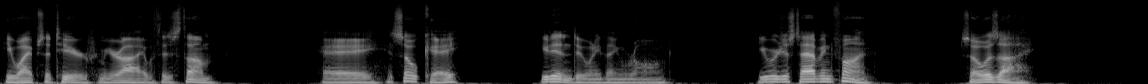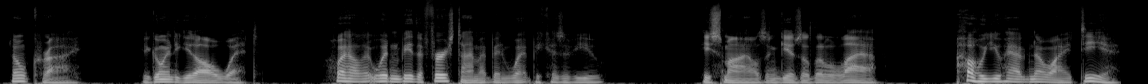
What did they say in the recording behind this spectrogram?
He wipes a tear from your eye with his thumb. Hey, it's okay. You didn't do anything wrong. You were just having fun. So was I. Don't cry. You're going to get all wet. Well, it wouldn't be the first time I've been wet because of you. He smiles and gives a little laugh. Oh, you have no idea,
